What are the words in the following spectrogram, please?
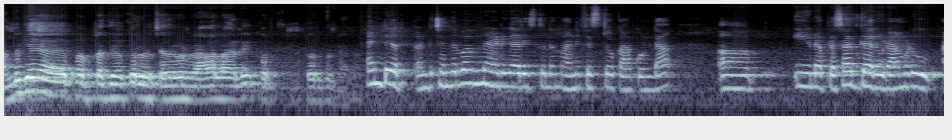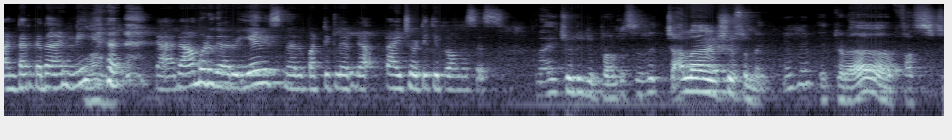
అందుకే ప్రతి ఒక్కరు చంద్రబాబు రావాలా అని కోరు కోరుకుంటారు. అండ్ అంటే చంద్రబాబు నాయుడు గారు ఇస్తున్న మేనిఫెస్టో కాకుండా ఈయన ప్రసాద్ గారు రాముడు అంటారు కదా ఆయన్ని. రాముడు గారు ఏమి ఇస్తున్నారు పర్టికులర్గా రాయచోటికి ప్రామిసెస్? రాయచోటికి ప్రామిసెస్ చాలా ఇష్యూస్ ఉన్నాయి. ఇక్కడ ఫస్ట్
